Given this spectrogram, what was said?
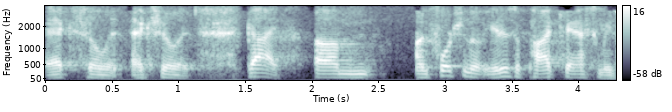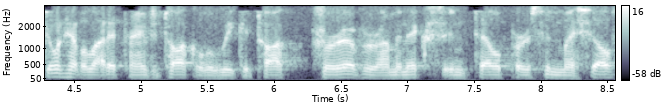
Excellent, excellent. Guy, um, unfortunately, it is a podcast, and we don't have a lot of time to talk, although we could talk forever. I'm an ex-Intel person myself,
